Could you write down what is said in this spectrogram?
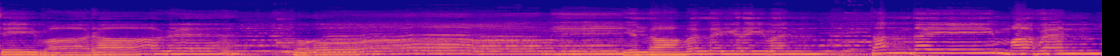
செய்வாராக. எல்லாம் வல்ல இறைவன் தந்தை மகன்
